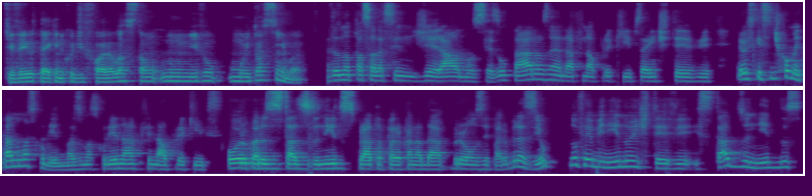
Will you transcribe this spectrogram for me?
que veio técnico de fora, elas estão num nível muito acima. Dando uma passada assim geral nos resultados, né? Na final por equipes a gente teve, eu esqueci de comentar no masculino, mas o masculino na final por equipes, ouro para os Estados Unidos, prata para o Canadá, bronze para o Brasil. No feminino a gente teve Estados Unidos,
